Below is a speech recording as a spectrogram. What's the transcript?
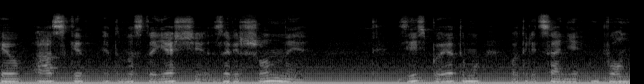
have asked это настоящее, завершенное. Здесь поэтому в отрицании want.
